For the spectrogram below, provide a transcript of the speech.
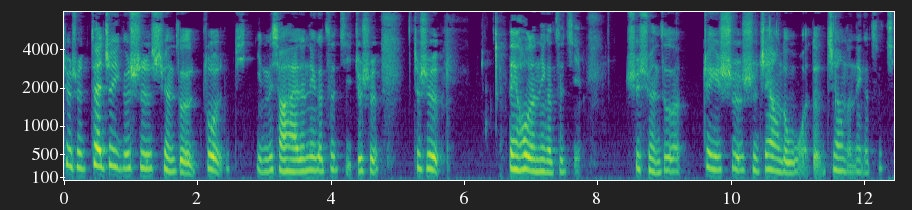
就是在这一个是选择做你们小孩的那个自己，就是就是背后的那个自己，去选择这一世是这样的我的这样的那个自己，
